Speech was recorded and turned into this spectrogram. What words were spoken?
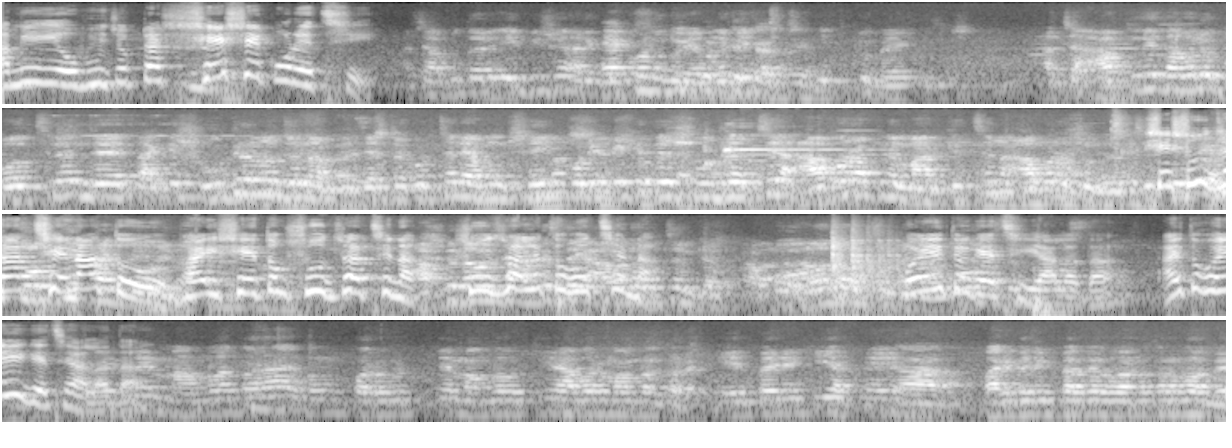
আমি এই অভিযোগটা শেষে করেছি। আচ্ছা আপনাদের এই বিষয়ে আরেকটা এখন আচ্ছা আপনি তাহলে বলছিলেন যে তাকে শুধরানোর জন্য আপনি চেষ্টা করছেন এবং সেই পরিপ্রেক্ষিতে শুধরাচ্ছে আবার আপনি মার খেচ্ছেন আবারও শুধরাচ্ছেন সে শুধরাচ্ছে না তো ভাই সে তো শুধরাচ্ছে না। শুধরালে তো হচ্ছে না। তো গেছি আলাদা। আমি তো হয়েই গেছে আলাদা। মামলা করা এবং পরবর্তীতে মামলা উঠিয়ে আবার মামলা করা। এরপরে কি আপনি পারিবারিক ভাবে বা অন্য কোনো ভাবে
